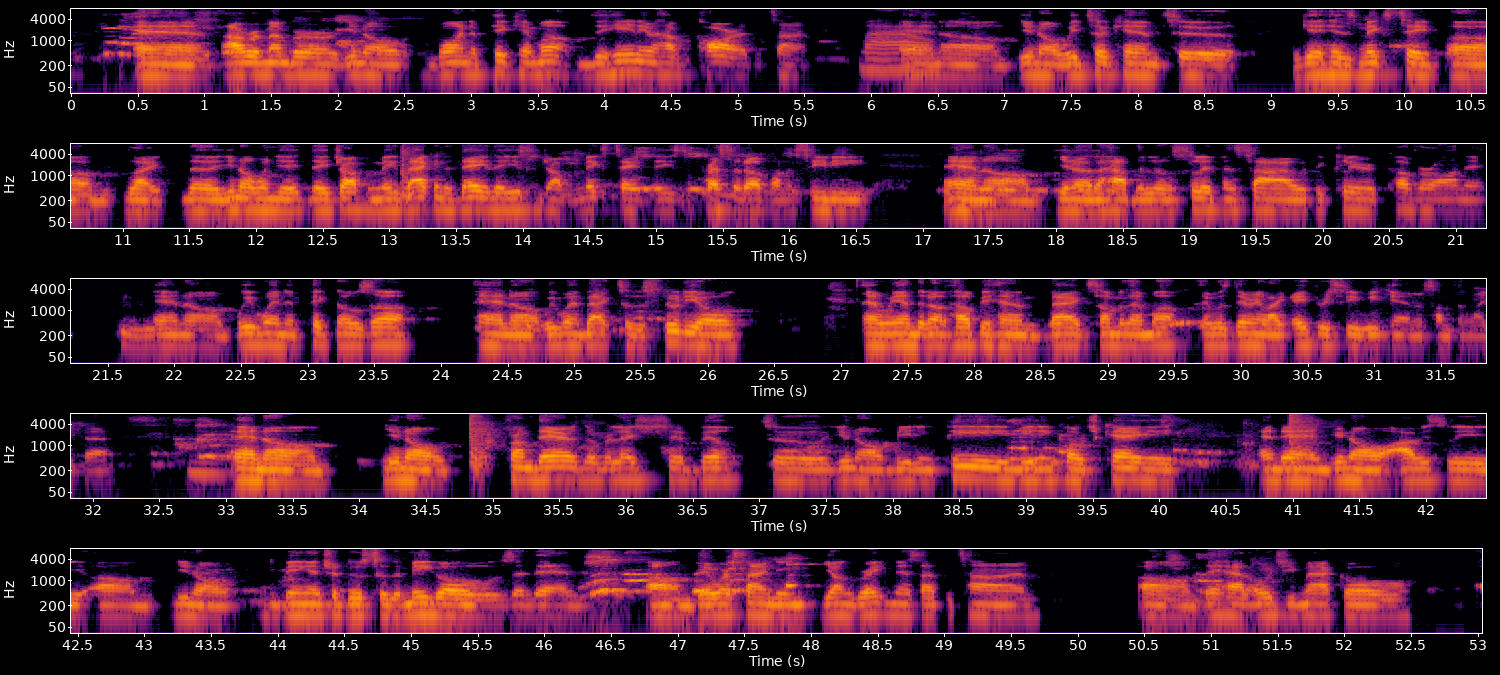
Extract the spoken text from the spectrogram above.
And I remember, you know, going to pick him up. He didn't even have a car at the time Wow. And um, you know, we took him to get his mixtape. Um, like the, you know, when you, they drop a mix back in the day, they used to drop a mixtape. They used to press it up on a CD, and um, you know, to have the little slip inside with the clear cover on it. Mm-hmm. And um, we went and picked those up, and uh, we went back to the studio, and we ended up helping him bag some of them up. It was during like A3C weekend or something like that, mm-hmm. and um, you know, from there, the relationship built to, you know, meeting P, meeting Coach K, and then, you know, obviously, um, you know, being introduced to the Migos, and then um, they were signing Young Greatness at the time. Um, they had OG Maco.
